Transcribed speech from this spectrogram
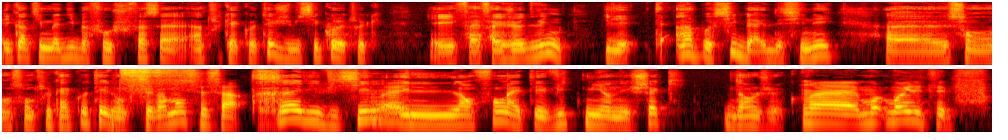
Et quand il m'a dit, bah, faut que je fasse un un truc à côté, je lui ai dit, c'est quoi le truc? Et il fallait, que je devine. Il est impossible à dessiner, euh, son, son truc à côté. Donc, c'est vraiment ça. très difficile. Ouais. Et l'enfant a été vite mis en échec dans le jeu. quoi. Ouais, moi, moi, il était, pff,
